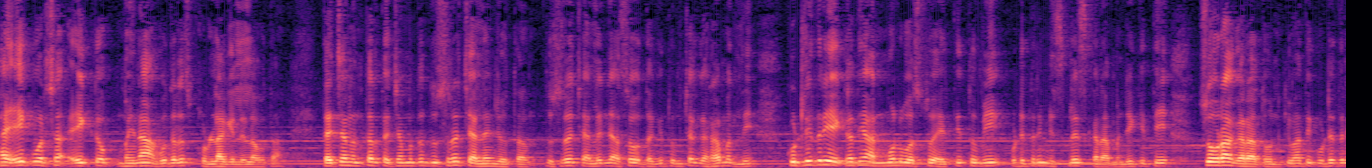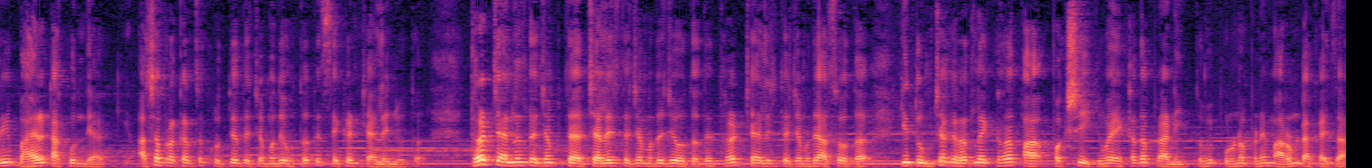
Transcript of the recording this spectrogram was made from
हा एक वर्ष एक महिना अगोदरच फोडला गेलेला होता. त्याच्यानंतर त्याच्यामध्ये दुसरं चॅलेंज होतं. दुसरं चॅलेंज असं होतं की तुमच्या घरामधली कुठली तरी एखादी अनमोल वस्तू आहे ती तुम्ही कुठेतरी मिसप्लेस करा. म्हणजे की ती चोरा घरातून किंवा ती कुठेतरी बाहेर टाकून द्या. अशा प्रकारचं कृत्य त्याच्यामध्ये होतं. ते सेकंड चॅलेंज होतं. थर्ड चॅनल त्याच्या चॅलेंज त्याच्यामध्ये जे होतं ते थर्ड चॅलेंज त्याच्यामध्ये असं होतं की तुमच्या घरातला एखादा पा पक्षी किंवा एखादा प्राणी तुम्ही पूर्णपणे मारून टाकायचा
